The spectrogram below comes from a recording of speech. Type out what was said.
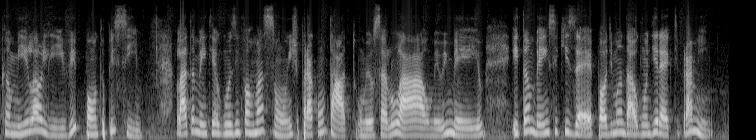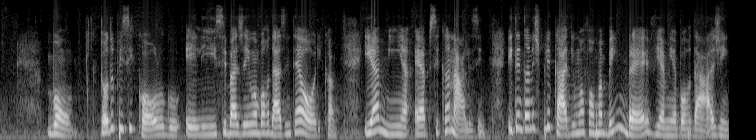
camilaolive.pc. Lá também tem algumas informações para contato, o meu celular, o meu e-mail e também, se quiser, pode mandar alguma direct para mim. Bom, Todo psicólogo, ele se baseia em uma abordagem teórica, e a minha é a psicanálise. E tentando explicar de uma forma bem breve a minha abordagem,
